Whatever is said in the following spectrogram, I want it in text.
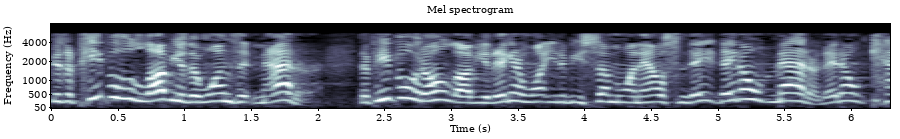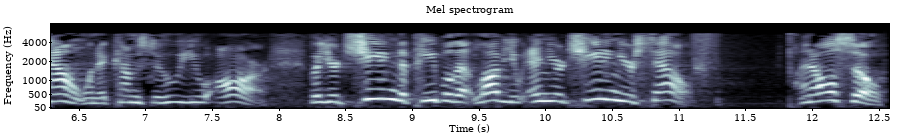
Because the people who love you are the ones that matter. The people who don't love you, they're going to want you to be someone else, and they, they don't matter. They don't count when it comes to who you are. But you're cheating the people that love you, and you're cheating yourself. And also,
